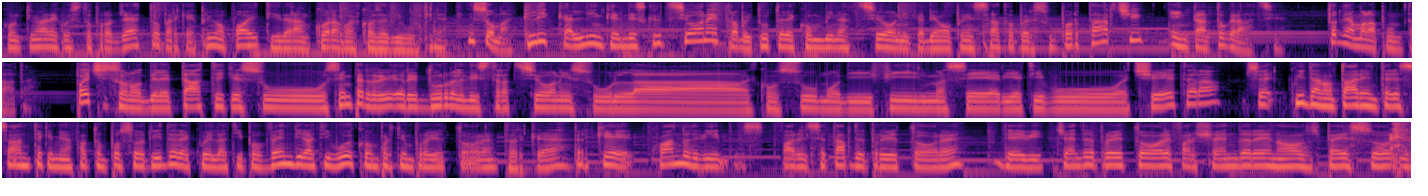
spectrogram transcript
continuare questo progetto perché prima o poi ti darà ancora qualcosa di utile. Insomma, clicca il link in descrizione, trovi tutte le combinazioni che abbiamo pensato per supportarci e intanto grazie. Torniamo alla puntata. Poi ci sono delle tattiche su sempre ri- ridurre le distrazioni sul consumo di film, serie, tv, eccetera. Sì, qui da notare interessante che mi ha fatto un po' sorridere è quella tipo vendi la TV e comprati un proiettore. Perché? Perché quando devi fare il setup del proiettore, devi accendere il proiettore, far scendere no, spesso.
